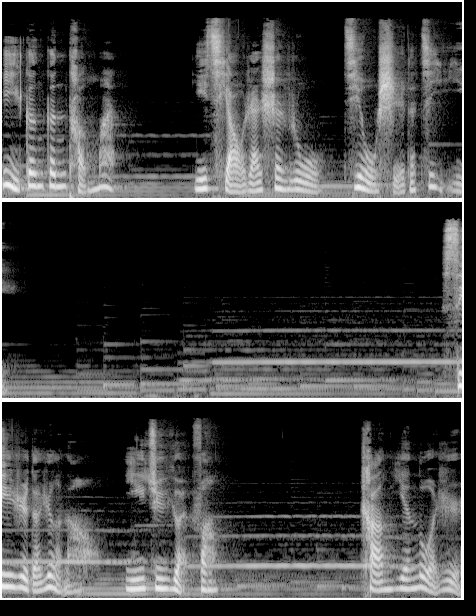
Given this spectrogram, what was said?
一根根藤蔓，已悄然深入旧时的记忆。昔日的热闹移居远方，长烟落日，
